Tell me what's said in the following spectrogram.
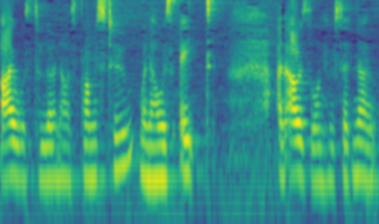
I was to learn I was promised to when I was eight. And I was the one who said, No,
